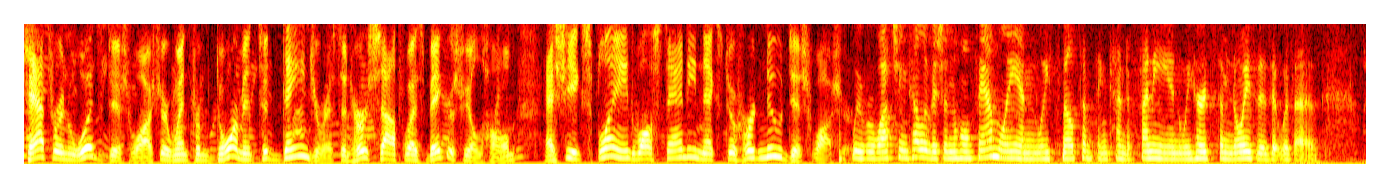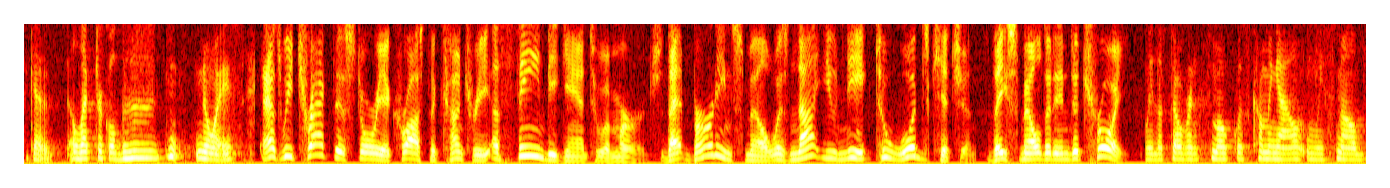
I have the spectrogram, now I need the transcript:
Catherine Wood's dishwasher went from dormant to dangerous in her Southwest Bakersfield home, as she explained while standing next to her new dishwasher. We were watching television, the whole family, and we smelled something kind of funny, and we heard some noises. It was a like a electrical bzzz noise. As we tracked this story across the country, a theme began to emerge. That burning smell was not unique to Wood's Kitchen. They smelled it in Detroit. We looked over and smoke was coming out and we smelled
